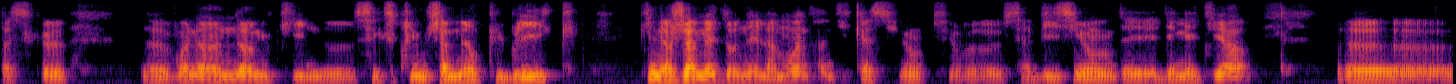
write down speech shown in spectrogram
parce que euh, voilà un homme qui ne s'exprime jamais en public, qui n'a jamais donné la moindre indication sur euh, sa vision des, médias, euh,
